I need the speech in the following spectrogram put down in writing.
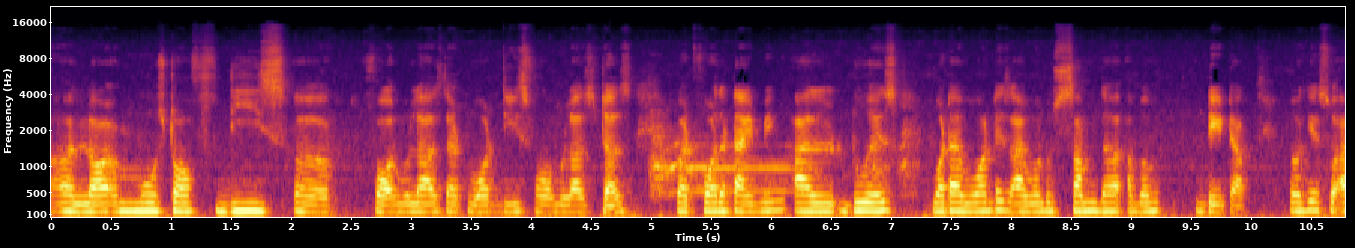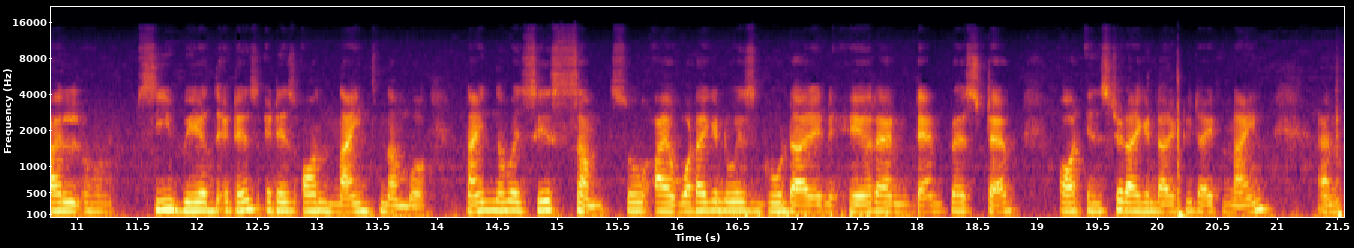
a lot most of these uh, formulas that what these formulas does. But for the timing i'll do is what i want is i want to sum the above data. Okay so i'll uh, see where it is. It is on ninth number. Ninth number says sum. So i what i can do is go down here and then press tab or instead i can directly write 9 and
